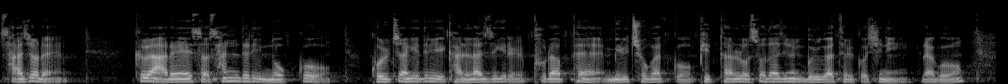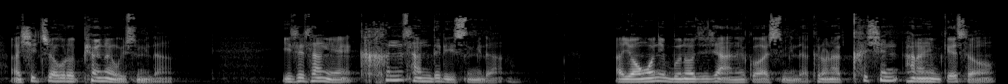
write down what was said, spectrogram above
4절에 그 아래에서 산들이 녹고 골짜기들이 갈라지기를 불 앞에 밀초 같고 비탈로 쏟아지는 물 같을 것이니 라고 시적으로 표현하고 있습니다. 이 세상에 큰 산들이 있습니다. 영원히 무너지지 않을 것 같습니다. 그러나 크신 하나님께서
